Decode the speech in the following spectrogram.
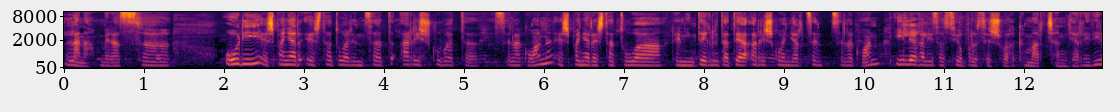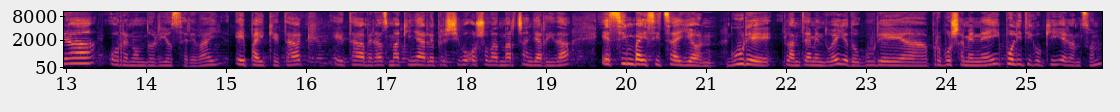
lana. Beraz, uh, hori Espainiar estatuarentzat arrisku bat zelakoan, Espainiar estatuaren integritatea arriskuan jartzen zelakoan, ilegalizazio prozesuak martxan jarri dira, horren ondorio ere bai, epaiketak eta beraz makina represibo oso bat martxan jarri da, ezin bai zitzaion gure planteamenduei edo gure uh, proposamenei politikoki erantzun,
